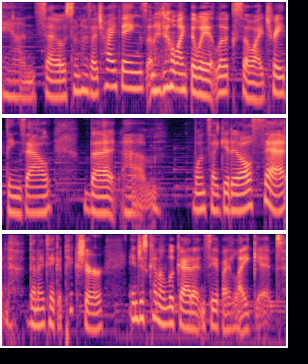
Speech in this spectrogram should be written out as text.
And so sometimes I try things and I don't like the way it looks, so I trade things out. But um, once I get it all set, then I take a picture and just kind of look at it and see if I like it.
